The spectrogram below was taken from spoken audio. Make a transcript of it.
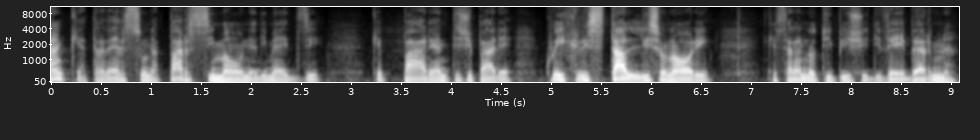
anche attraverso una parsimonia di mezzi che pare anticipare quei cristalli sonori che saranno tipici di Webern.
